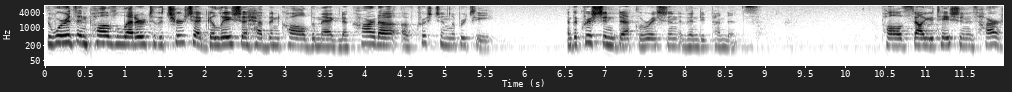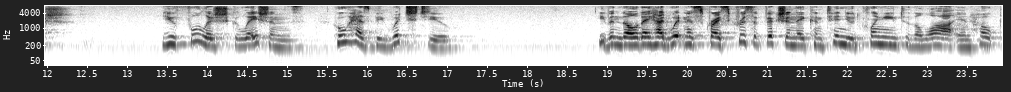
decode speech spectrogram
The words in Paul's letter to the church at Galatia have been called the Magna Carta of Christian liberty and the Christian Declaration of Independence. Paul's salutation is harsh. You foolish Galatians, who has bewitched you? Even though they had witnessed Christ's crucifixion, they continued clinging to the law in hope,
